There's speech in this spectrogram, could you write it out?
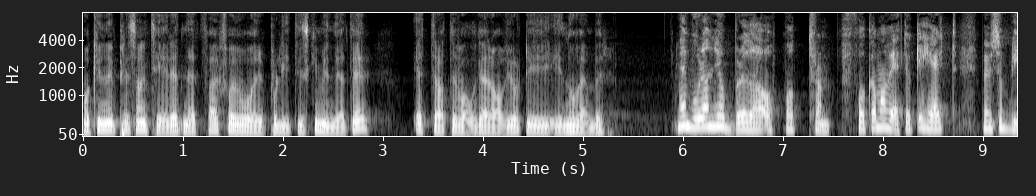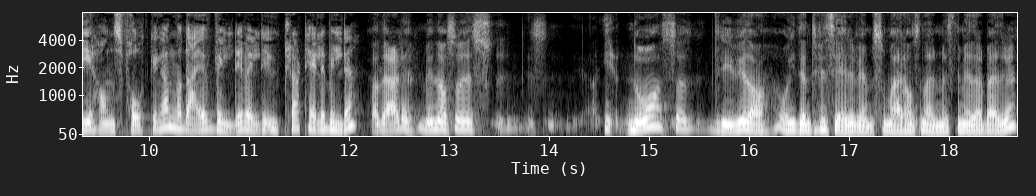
må kunne presentere et nettverk for våre politiske myndigheter etter at valget er avgjort i, i november. Men hvordan jobber du da opp mot Trump-folka? Man vet jo ikke helt hvem som blir hans folk engang, og det er jo veldig veldig uklart, hele bildet. Ja, det er det. Men altså Nå så driver vi da og identifiserer hvem som er hans nærmeste medarbeidere.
